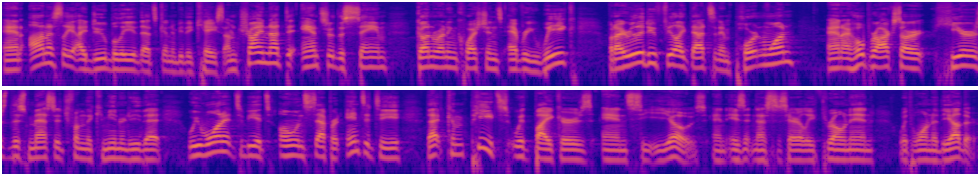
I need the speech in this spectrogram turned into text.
And honestly, I do believe that's going to be the case. I'm trying not to answer the same gun running questions every week, but I really do feel like that's an important one. And I hope Rockstar hears this message from the community that we want it to be its own separate entity that competes with bikers and CEOs and isn't necessarily thrown in with one or the other.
